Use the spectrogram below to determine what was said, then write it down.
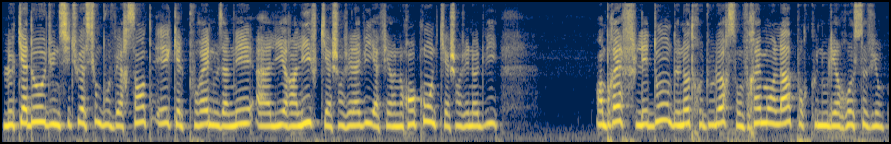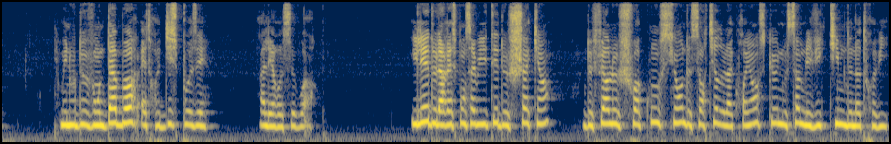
Le cadeau d'une situation bouleversante est qu'elle pourrait nous amener à lire un livre qui a changé la vie, à faire une rencontre qui a changé notre vie, en bref, les dons de notre douleur sont vraiment là pour que nous les recevions. Mais nous devons d'abord être disposés à les recevoir. Il est de la responsabilité de chacun de faire le choix conscient de sortir de la croyance que nous sommes les victimes de notre vie.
